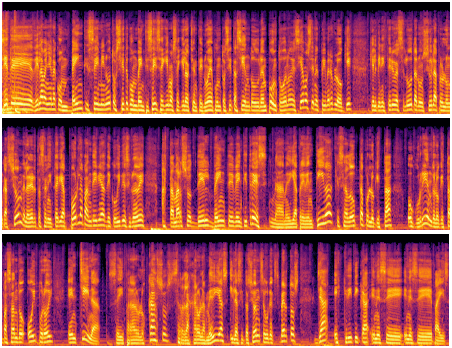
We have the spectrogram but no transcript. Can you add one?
7 de la mañana con 26 minutos, 7 con 26, seguimos aquí el 89.7 haciendo Duna en punto. Bueno, decíamos en el primer bloque que el Ministerio de Salud anunció la prolongación de la alerta sanitaria por la pandemia de COVID-19 hasta marzo del 2023. Una medida preventiva que se adopta por lo que está ocurriendo, lo que está pasando hoy por hoy en China. Se dispararon los casos, se relajaron las medidas y la situación, según expertos, ya es crítica en ese, en ese país.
